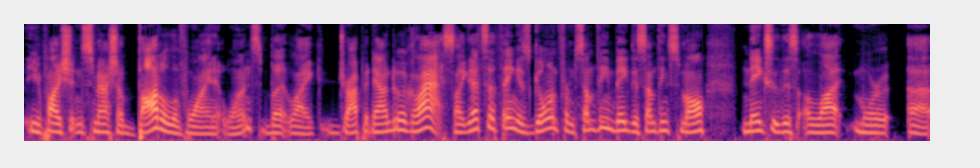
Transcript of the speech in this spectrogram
you probably shouldn't smash a bottle of wine at once, but like drop it down to a glass. Like that's the thing is going from something big to something small makes this a lot more uh,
